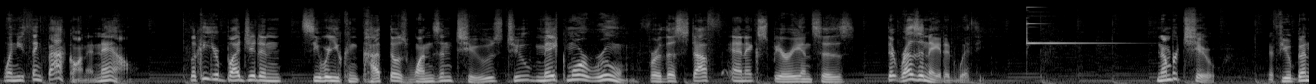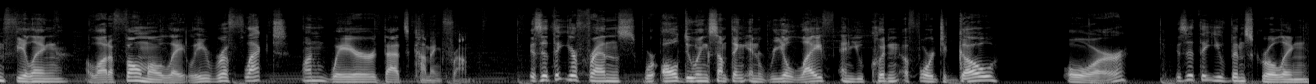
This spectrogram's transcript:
when you think back on it now? Look at your budget and see where you can cut those ones and twos to make more room for the stuff and experiences that resonated with you. Number two, if you've been feeling a lot of FOMO lately, reflect on where that's coming from. Is it that your friends were all doing something in real life and you couldn't afford to go? Or is it that you've been scrolling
